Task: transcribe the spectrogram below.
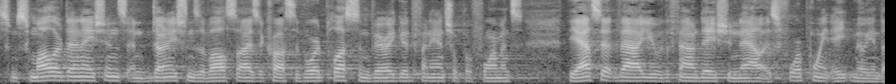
some smaller donations, and donations of all sizes across the board, plus some very good financial performance, the asset value of the foundation now is $4.8 million.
